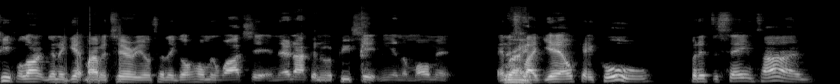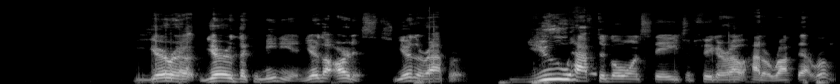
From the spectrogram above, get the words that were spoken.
people aren't gonna get my material till they go home and watch it and they're not gonna appreciate me in the moment. And right. it's like, yeah, okay, cool. But at the same time, you're a you're the comedian, you're the artist, you're the rapper. You have to go on stage and figure out how to rock that room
